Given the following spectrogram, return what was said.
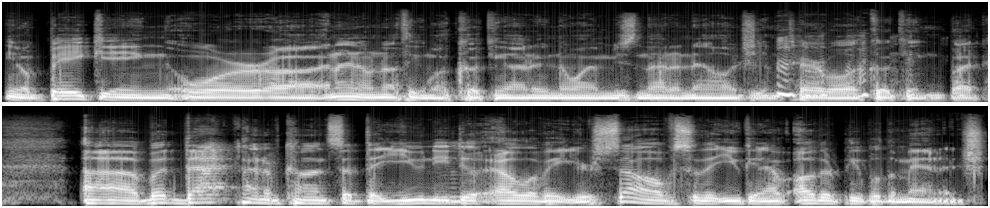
you know baking or uh, and i know nothing about cooking. I don't even know why i'm using that analogy. I'm terrible at cooking. But uh, but that kind of concept that you need to elevate yourself so that you can have other people to manage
